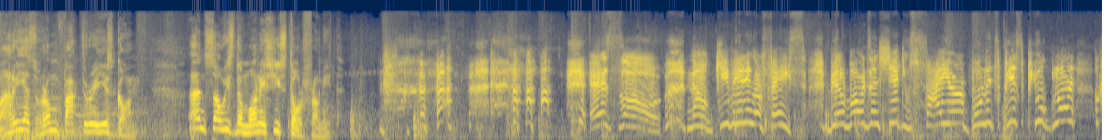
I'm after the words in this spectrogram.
Maria's rum factory is gone. And so is the money she stole from it. Eso! Now keep hitting her face. Billboards and shit, use fire, bullets, piss, puke, blood. Look,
